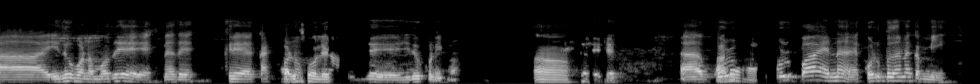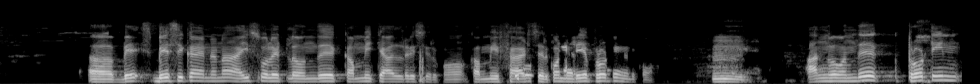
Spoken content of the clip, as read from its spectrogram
ஆஹ் இது பண்ணும்போது என்னது? Cut Isolate. வந்து இது குடிப்போம். கொழுப்பு கொழுப்பா என்ன? கொழுப்பு தானே கம்மி? பேசிக்கா என்னன்னா ஐசோலேட்ல வந்து கம்மி கேலரிஸ் இருக்கும். கம்மி ஃபேட்ஸ் இருக்கும். நிறைய புரோட்டீன் இருக்கும். அங்க வந்து புரோட்டீன்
